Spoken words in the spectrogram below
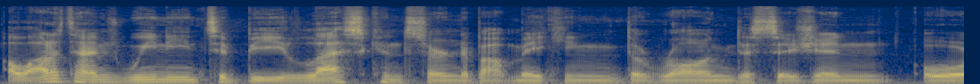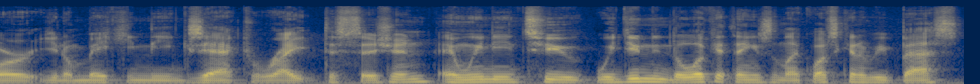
a lot of times we need to be less concerned about making the wrong decision or you know making the exact right decision and we need to we do need to look at things and like what's going to be best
